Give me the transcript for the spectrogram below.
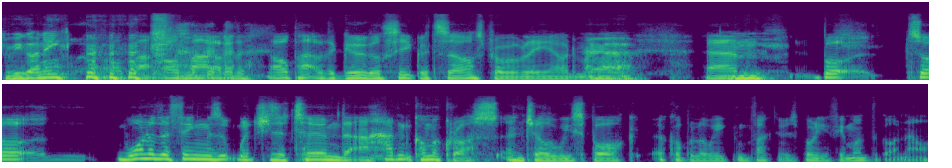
Have you got any? all, part, all, part, of the all part of the Google secret sauce, probably. I would imagine. Yeah. Um, mm-hmm. But so one of the things which is a term that I hadn't come across until we spoke a couple of weeks. In fact, it was probably a few months ago now.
